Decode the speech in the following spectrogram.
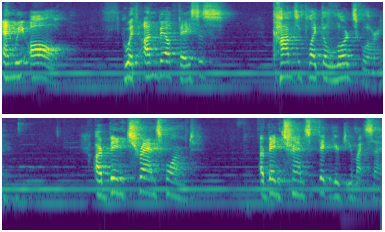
And we all, who with unveiled faces contemplate the Lord's glory, are being transformed, are being transfigured, you might say,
